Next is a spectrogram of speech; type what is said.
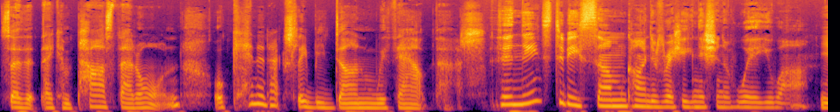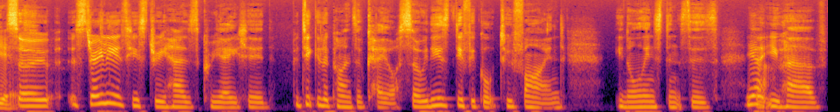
so that they can pass that on? Or can it actually be done without that? There needs to be some kind of recognition of where you are. Yes. So Australia's history has created particular kinds of chaos. So it is difficult to find in all instances Yeah. that you have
